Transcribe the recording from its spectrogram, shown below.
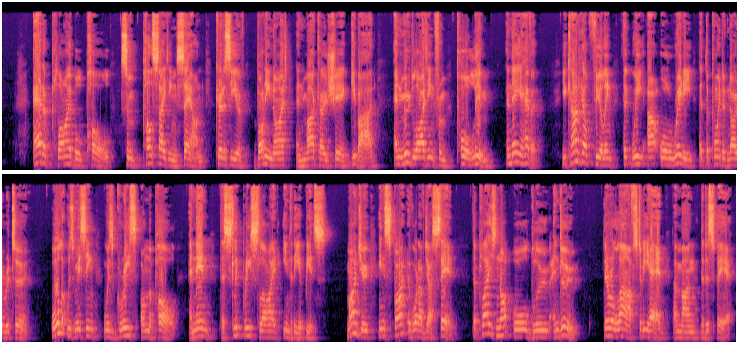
add a pliable pole, some pulsating sound, courtesy of Bonnie Knight and Marco Cher Gibard, and mood lighting from Paul Lim, and there you have it. You can't help feeling that we are already at the point of no return. All that was missing was grease on the pole, and then the slippery slide into the abyss. Mind you, in spite of what I've just said, the play's not all gloom and doom. There are laughs to be had among the despair.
